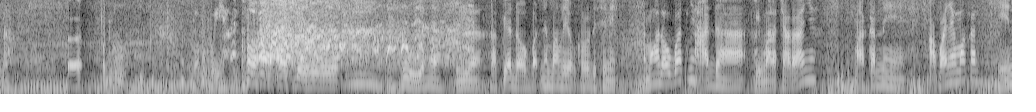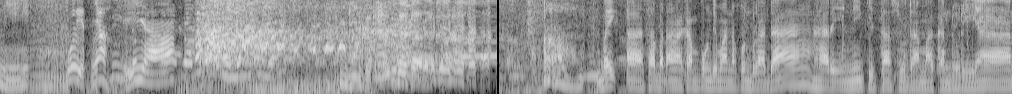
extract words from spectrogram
udah. Eh, aduh. Udah puyeng. Aduh, puyeng ya? Iya. Tapi ada obatnya Bang Leo kalau di sini. Emang ada obatnya? Ada. Gimana caranya? Makan nih. Apanya makan? Ini. Kulitnya. Iya. Baik, eh, sahabat anak kampung di mana pun berada, hari ini kita sudah makan durian,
